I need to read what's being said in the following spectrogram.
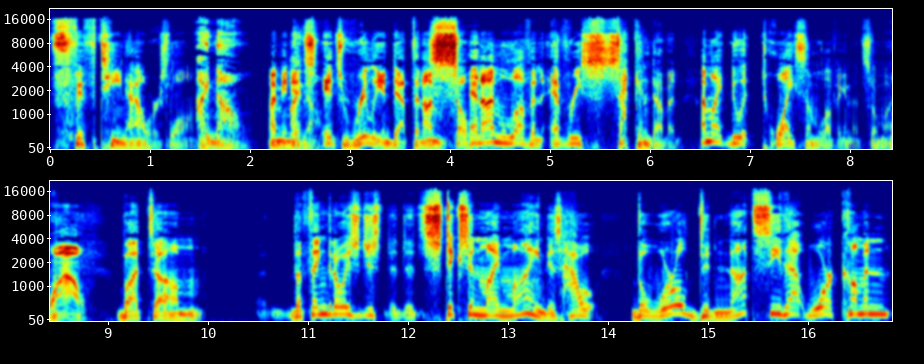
15 hours long. I know. I mean, it's know. it's really in depth, and I'm So and. I'm loving every second of it. I might do it twice. I'm loving it so much. Wow. But um, the thing that always just uh, uh, sticks in my mind is how the world did not see that war coming.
